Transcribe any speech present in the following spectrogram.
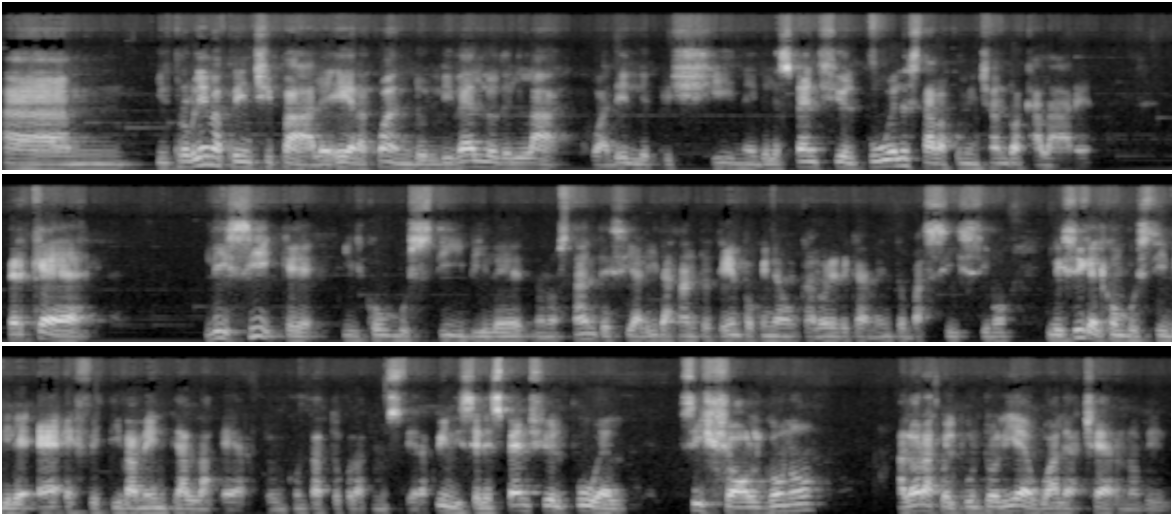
um, il problema principale era quando il livello dell'acqua l'acqua delle piscine, delle spent fuel pool stava cominciando a calare, perché lì sì che il combustibile, nonostante sia lì da tanto tempo, quindi ha un calore di ricariamento bassissimo, lì sì che il combustibile è effettivamente all'aperto, in contatto con l'atmosfera. Quindi se le spent fuel pool si sciolgono, allora a quel punto lì è uguale a Chernobyl,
